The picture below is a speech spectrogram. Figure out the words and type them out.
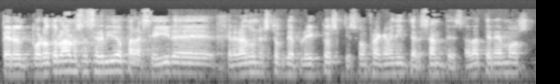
pero por otro lado nos ha servido para seguir generando un stock de proyectos que son francamente interesantes. Ahora tenemos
